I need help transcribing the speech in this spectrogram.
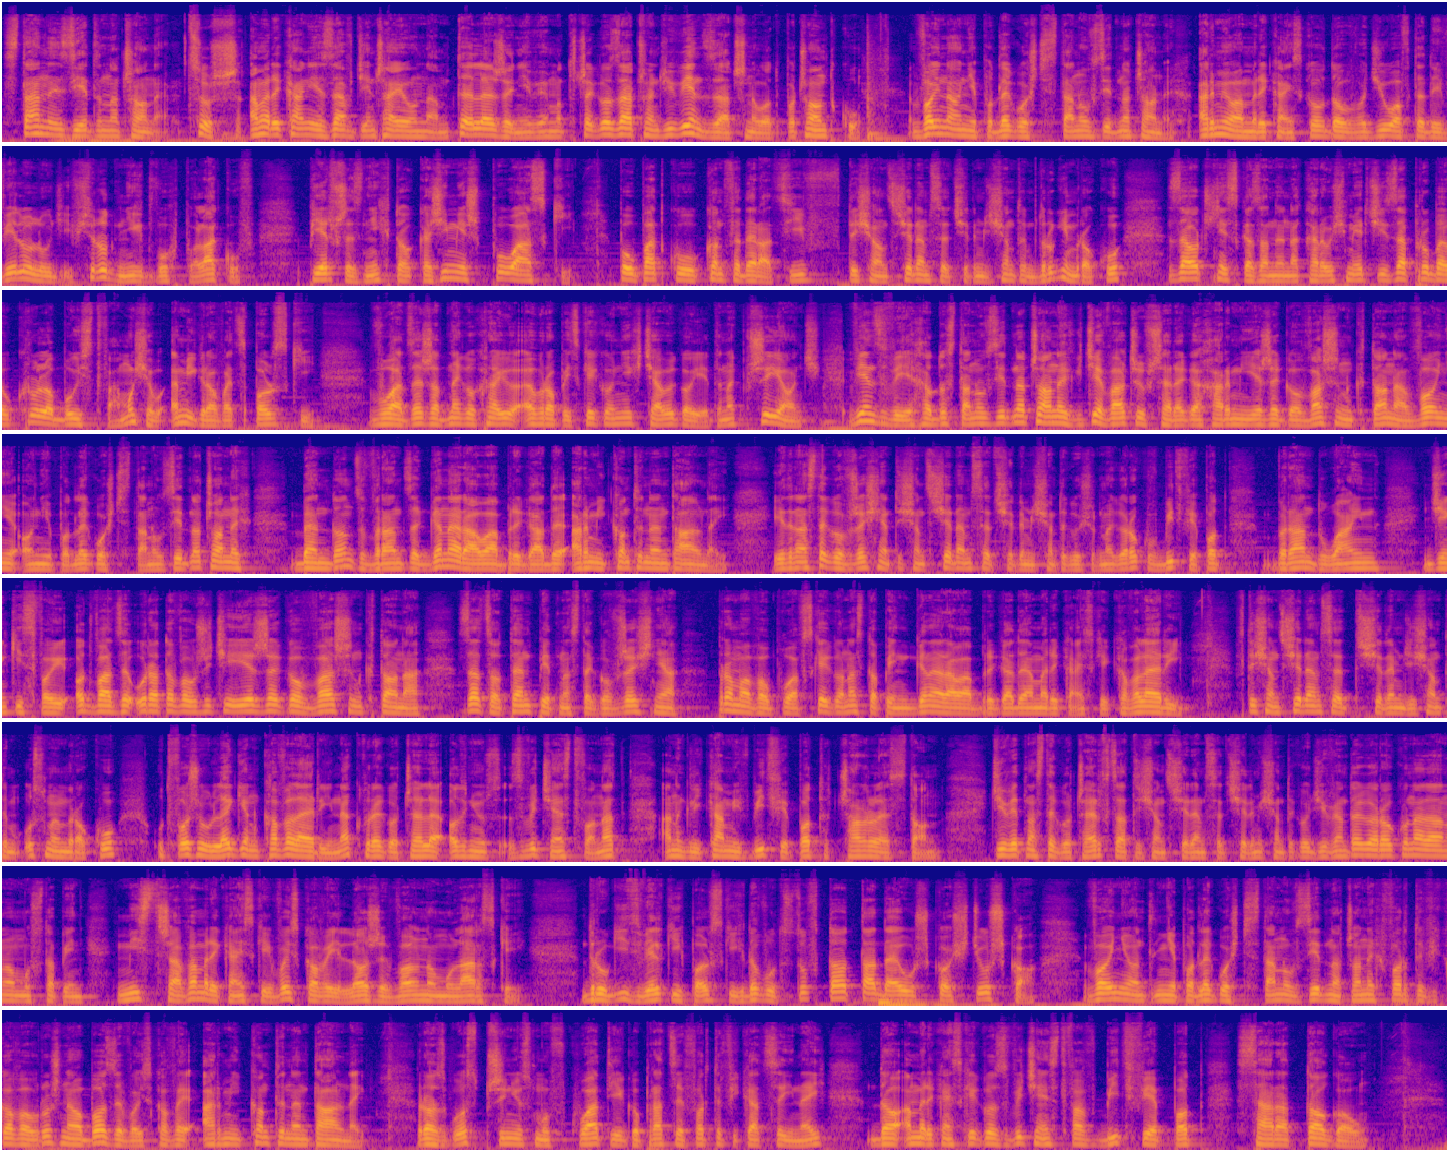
Stany Zjednoczone. Cóż, Amerykanie zawdzięczają nam tyle, że nie wiem od czego zacząć, więc zacznę od początku. Wojna o niepodległość Stanów Zjednoczonych. Armią amerykańską dowodziło wtedy wielu ludzi, wśród nich dwóch Polaków. Pierwszy z nich to Kazimierz Pułaski. Po upadku Konfederacji w 1772 roku, zaocznie skazany na karę śmierci za próbę królobójstwa, musiał emigrować z Polski. Władze żadnego kraju europejskiego nie chciały go jednak przyjąć, więc wyjechał do Stanów Zjednoczonych, gdzie walczył w szeregach armii Jerzego Waszyngtona w wojnie o niepodległość Stanów Zjednoczonych, będąc w randze generała Brygady Armii Kontynentalnej. 11 września 1777 roku w bitwie pod Brandywine dzięki swojej odwadze uratował życie Jerzego Waszyngtona, za co ten 15 września promował Puławskiego na stopień generała Brygady Amerykańskiej Kawalerii. W 1778 roku utworzył Legion Kawalerii, na którego czele odniósł zwycięstwo nad Anglikami w bitwie pod Charleston. 19 czerwca 1779 roku nadano mu stopień mistrza w amerykańskiej wojskowej loży wolnomularskiej. Drugi z wielkich polskich dowódców to Tadeusz Kościuszko. W wojnie o niepodległość Stanów Zjednoczonych fortyfikował różne obozy wojskowej Armii Kontynentalnej. Rozgłos przyniósł mu wkład jego pracy fortyfikacyjnej do amerykańskiego zwycięstwa w bitwie pod Saratogą.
